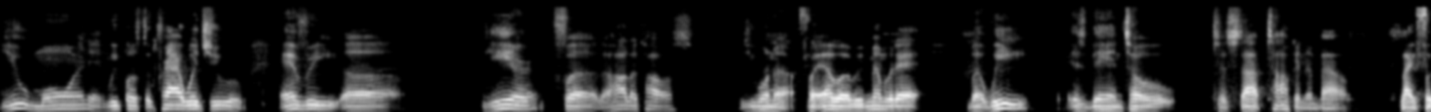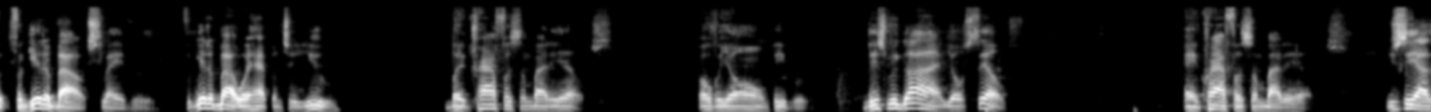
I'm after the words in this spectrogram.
you mourn and we supposed to cry with you every uh year for the Holocaust. You want to forever remember that, but we is being told to stop talking about like for, forget about slavery. Forget about what happened to you, but try for somebody else over your own people. Disregard yourself. and cry for somebody else. You see how,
